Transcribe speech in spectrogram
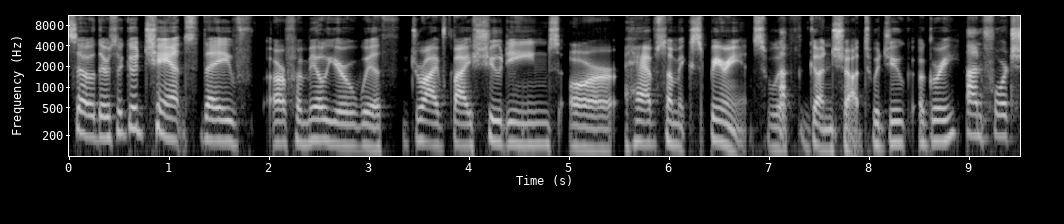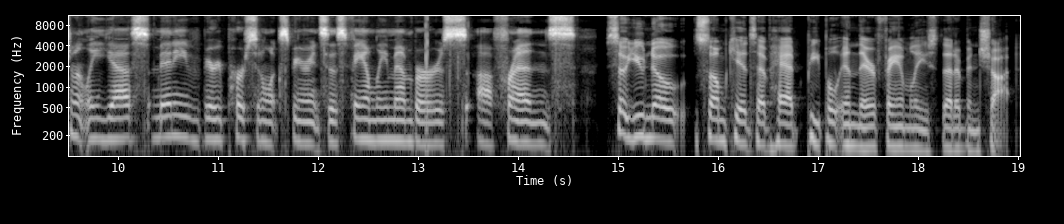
So there's a good chance they are familiar with drive-by shootings or have some experience with uh, gunshots. Would you agree? Unfortunately, yes. Many very personal experiences, family members, uh, friends. So you know some kids have had people in their families that have been shot.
